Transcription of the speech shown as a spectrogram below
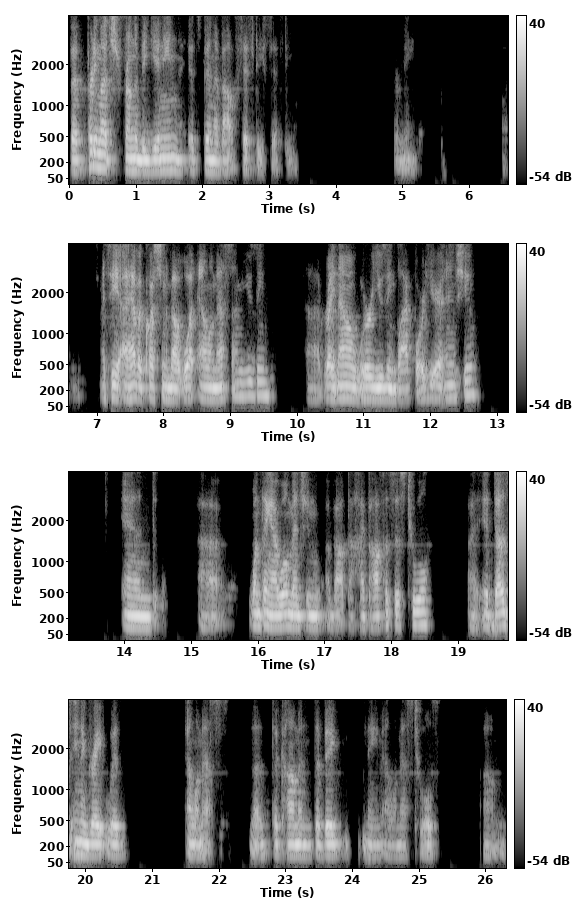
but pretty much from the beginning, it's been about 50 50 for me. I see I have a question about what LMS I'm using. Uh, right now, we're using Blackboard here at NSU. And uh, one thing I will mention about the hypothesis tool, uh, it does integrate with LMS, the, the common, the big name LMS tools. Um,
